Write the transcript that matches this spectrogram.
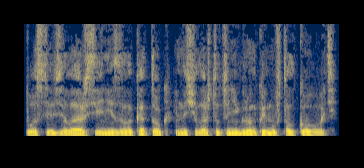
После взяла Арсения за локоток и начала что-то негромко ему втолковывать.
